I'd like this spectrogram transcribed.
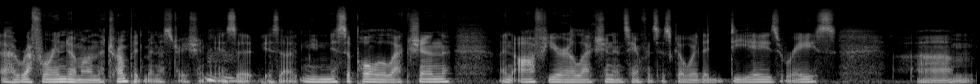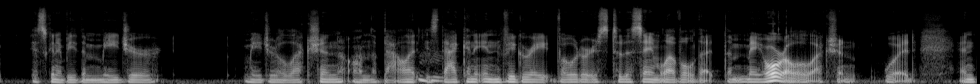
a referendum on the Trump administration mm-hmm. is a is a municipal election, an off year election in San Francisco where the DA's race um, is going to be the major major election on the ballot, mm-hmm. is that going to invigorate voters to the same level that the mayoral election would? And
